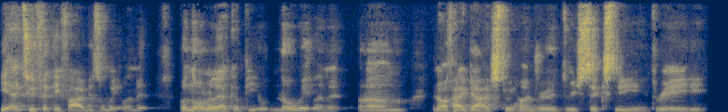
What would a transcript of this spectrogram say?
Yeah, 255 is a weight limit, but normally I compete with no weight limit. Um, you know, I've had guys 300, 360, 380.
